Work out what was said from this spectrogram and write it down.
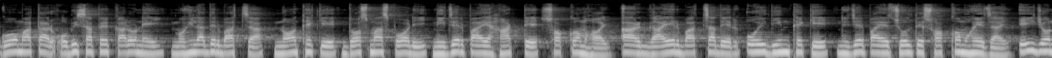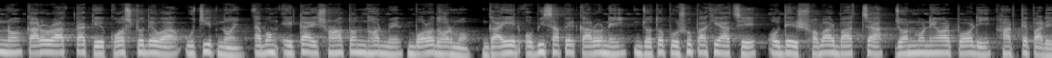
গোমাতার অভিশাপের কারণেই মহিলাদের বাচ্চা ন থেকে দশ মাস পরই নিজের পায়ে হাঁটতে সক্ষম হয় আর গায়ের বাচ্চাদের ওই দিন থেকে নিজের পায়ে চলতে সক্ষম হয়ে যায়। এই জন্য কারোর আত্মাকে কষ্ট দেওয়া উচিত নয় এবং এটাই সনাতন ধর্মের বড় ধর্ম। গায়ের অভিশাপের কারণেই যত পশু পাখি আছে, ওদের সবার বাচ্চা জন্ম নেওয়ার পরই হাঁটতে পারে।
